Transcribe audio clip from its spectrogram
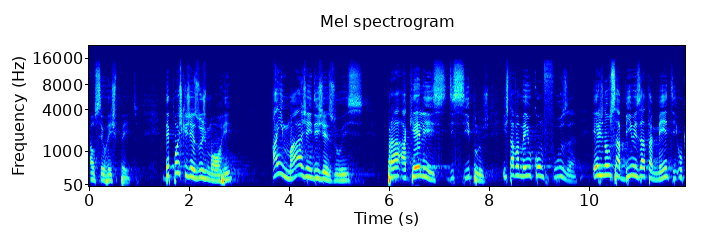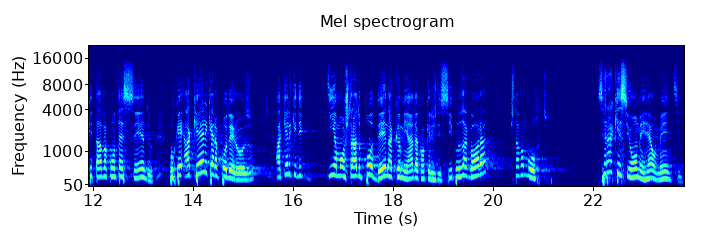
ao seu respeito. Depois que Jesus morre, a imagem de Jesus para aqueles discípulos estava meio confusa. Eles não sabiam exatamente o que estava acontecendo, porque aquele que era poderoso, aquele que tinha mostrado poder na caminhada com aqueles discípulos, agora estava morto. Será que esse homem realmente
